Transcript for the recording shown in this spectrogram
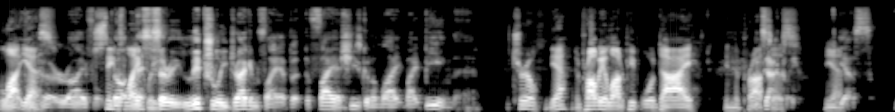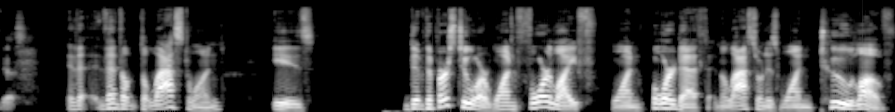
A lot, yes. her arrival. Seems Not likely. necessarily literally dragon fire, but the fire she's going to light by being there. True. Yeah, and probably a lot of people will die in the process. Exactly. Yeah. Yes. Yes. And th- then the the last one is the the first two are one for life, one for death, and the last one is one to love.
